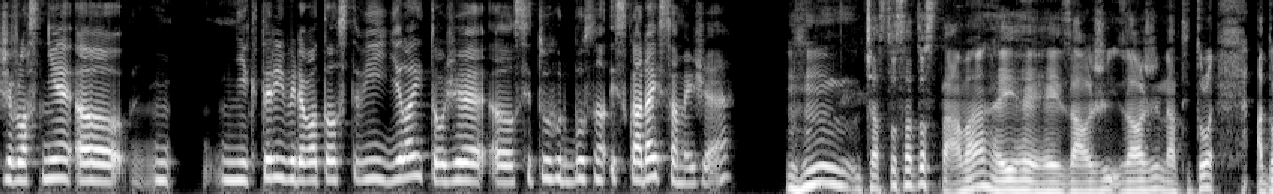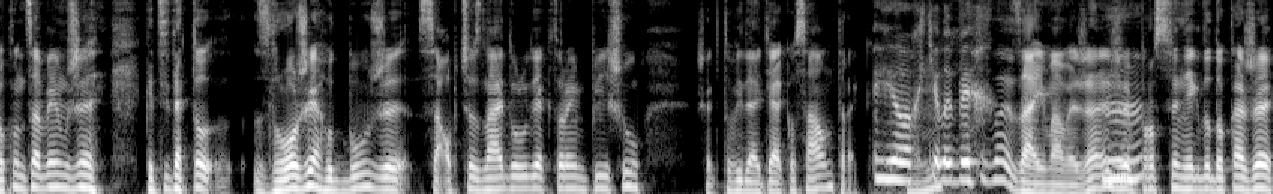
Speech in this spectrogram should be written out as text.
že vlastně uh, některé vydavatelství dělají to, že uh, si tu hudbu i skládají sami, že? Mm-hmm, často sa to stáva, hej, hej, hej, záleží, záleží na titule. A dokonca viem, že keď si takto zložia hudbu, že sa občas nájdú ľudia, ktorí im píšu, však to vydajte ako soundtrack. Jo, chtěli by. To je zajímavé, že? Mm-hmm. Že prostě někdo dokáže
